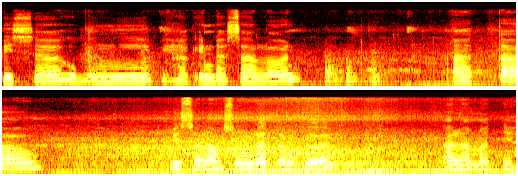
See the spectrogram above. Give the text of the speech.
bisa hubungi pihak Indah Salon atau bisa langsung datang ke alamatnya.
